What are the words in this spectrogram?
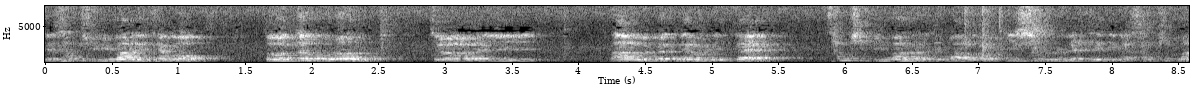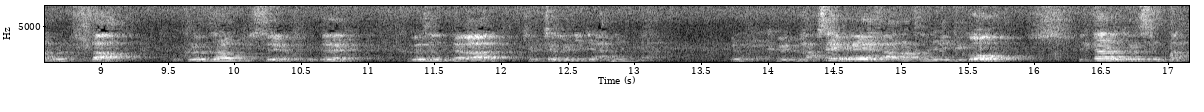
32만 원이 되고 또 어떤 분은 저이나 의병대원인데 32만 원 하지 말고 20으로 낼 테니까 30만 원 합시다. 그런 사람도 있어요. 근데 그것은 내가 결정할 일이 아닙니다. 그, 그 학생회에서 알아서 할 일이고 일단은 그렇습니다.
